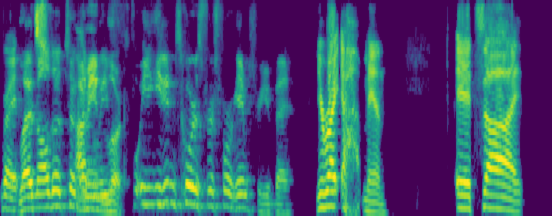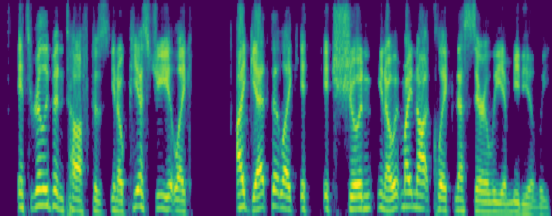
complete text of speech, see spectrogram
Right, Let's- Ronaldo took. I, I mean, believe, look. four- he, he didn't score his first four games for you, Juve. You're right, ah, man. It's uh, it's really been tough because you know PSG. Like, I get that. Like, it it shouldn't. You know, it might not click necessarily immediately,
